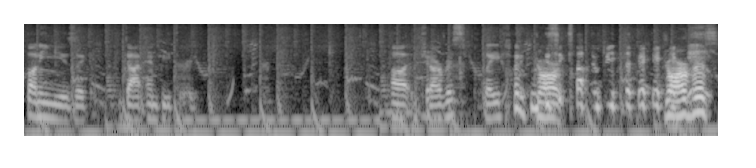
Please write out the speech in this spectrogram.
funny music dot mp3. Uh, Jarvis, play funny Jar- music dot mp3. Jarvis,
